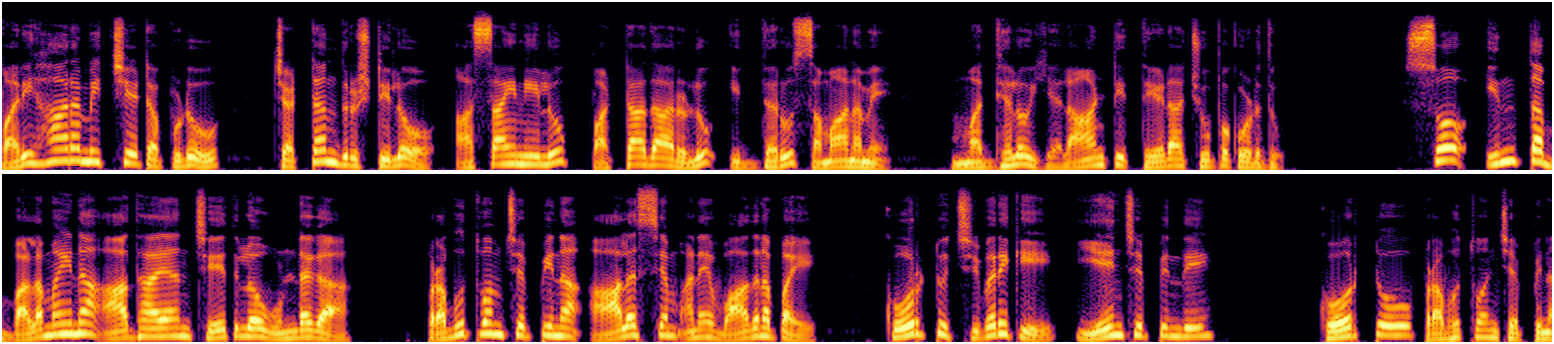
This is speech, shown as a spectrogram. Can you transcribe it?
పరిహారమిచ్చేటప్పుడు చట్టం దృష్టిలో అసైనీలు పట్టాదారులు ఇద్దరూ సమానమే మధ్యలో ఎలాంటి తేడా చూపకూడదు. సో ఇంత బలమైన ఆదాయం చేతిలో ఉండగా ప్రభుత్వం చెప్పిన ఆలస్యం అనే వాదనపై కోర్టు చివరికి ఏం చెప్పింది? కోర్టు ప్రభుత్వం చెప్పిన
